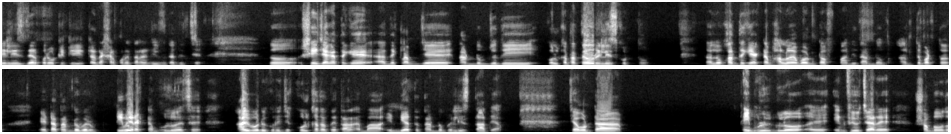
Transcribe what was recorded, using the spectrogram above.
রিলিজ দেওয়ার পরে ওটিটিটা দেখার পরে তারা রিভিউটা দিচ্ছে। তো সেই জায়গা থেকে দেখলাম যে তাণ্ডব যদি কলকাতাতেও রিলিজ করতো, তাহলে ওখান থেকে একটা ভালো অ্যামাউন্ট অফ মানি তাণ্ডব আনতে পারতো। এটা তাণ্ডবের টিমের একটা ভুল হয়েছে। আমি মনে করি যে কলকাতাতে বা ইন্ডিয়াতে তাণ্ডব রিলিজ না দেয়া। যেমনটা এই ভুলগুলো ইন ফিউচারে সম্ভবত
